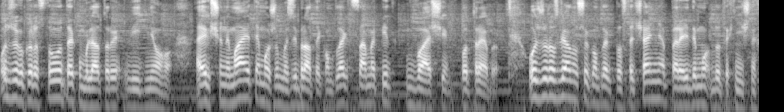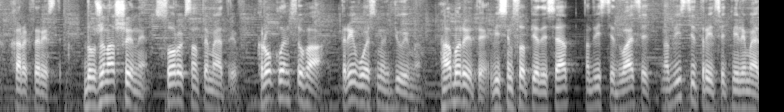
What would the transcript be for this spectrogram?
Отже, використовуйте акумулятори від нього. А якщо не маєте, можемо зібрати комплект саме під ваші потреби. Отже, розглянувши комплект постачання, перейдемо до технічних характеристик. Довжина шини 40 см, крок ланцюга 3 восьмих дюйми. Габарити 850 на 220 на 230 мм.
